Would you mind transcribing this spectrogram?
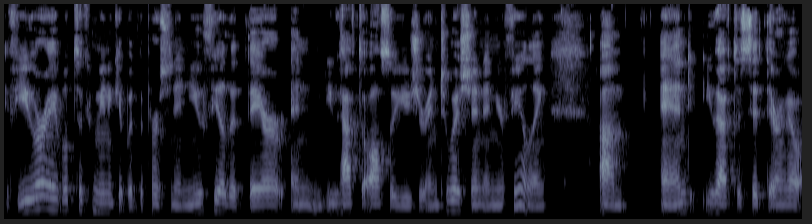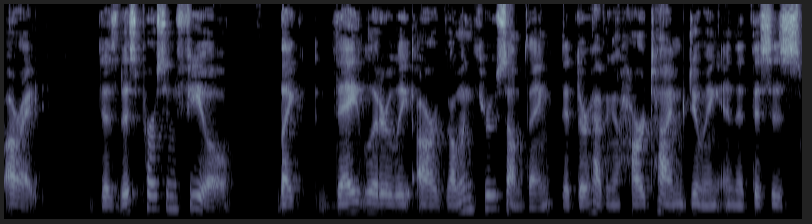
if you are able to communicate with the person and you feel that they are and you have to also use your intuition and your feeling um, and you have to sit there and go all right does this person feel like they literally are going through something that they're having a hard time doing and that this is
